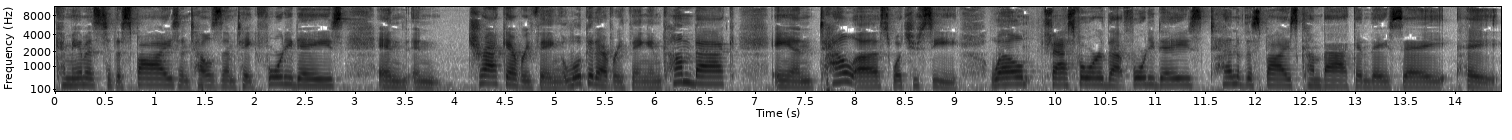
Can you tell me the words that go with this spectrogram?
commandments to the spies and tells them take 40 days and, and track everything, look at everything, and come back and tell us what you see. Well, fast forward that 40 days, 10 of the spies come back and they say, Hey,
